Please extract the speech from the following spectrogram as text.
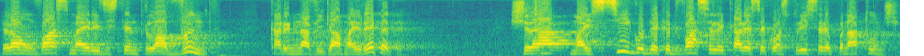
Era un vas mai rezistent la vânt, care naviga mai repede și era mai sigur decât vasele care se construiseră până atunci.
